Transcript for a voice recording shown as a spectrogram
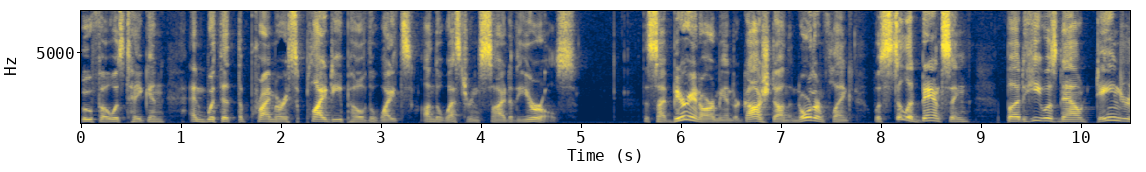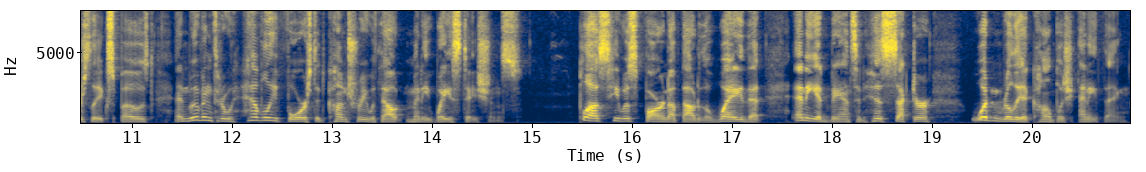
Ufa was taken, and with it the primary supply depot of the Whites on the western side of the Urals. The Siberian army under Gajda on the northern flank was still advancing, but he was now dangerously exposed and moving through heavily forested country without many way stations. Plus, he was far enough out of the way that any advance in his sector wouldn't really accomplish anything.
